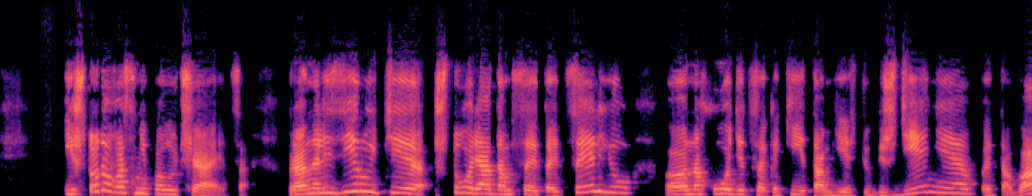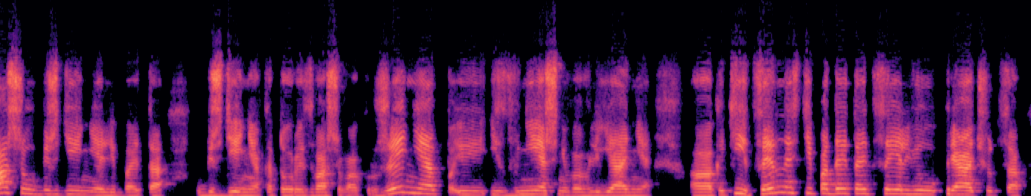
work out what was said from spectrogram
и что-то у вас не получается. Проанализируйте, что рядом с этой целью, находится, какие там есть убеждения, это ваши убеждения, либо это убеждения, которые из вашего окружения, из внешнего влияния, а, какие ценности под этой целью прячутся.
